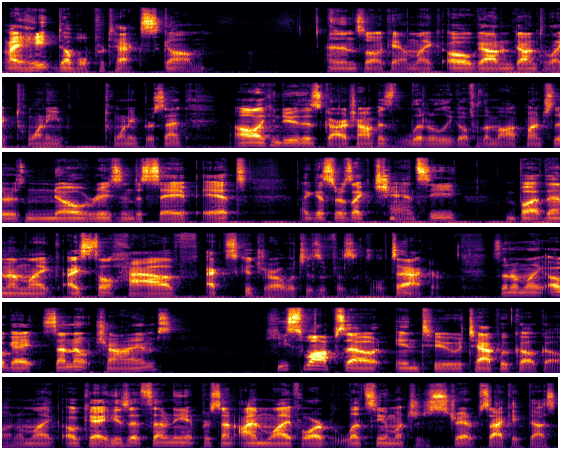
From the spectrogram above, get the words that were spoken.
I hate double Protect scum. And so, okay, I'm like, oh god, I'm down to like 20, 20%. All I can do this Garchomp is literally go for the Mach Punch. There's no reason to save it. I guess there's like Chansey, but then I'm like, I still have Excadrill, which is a physical attacker. So then I'm like, okay, send out Chimes he swaps out into Tapu Koko, and I'm like, okay, he's at 78%. I'm Life Orb. Let's see how much a straight up Psychic does.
